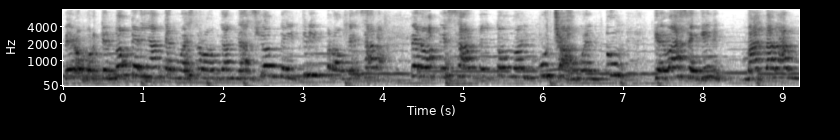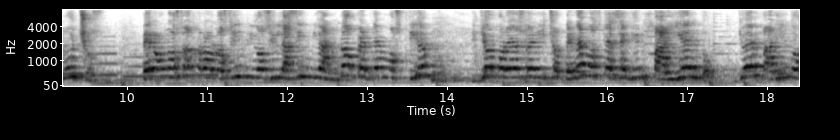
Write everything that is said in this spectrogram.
pero porque no querían que nuestra organización del CRI progresara. Pero a pesar de todo hay mucha juventud que va a seguir, matarán muchos. Pero nosotros los indios y las indias no perdemos tiempo. Yo por eso he dicho, tenemos que seguir pariendo. Yo he parido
